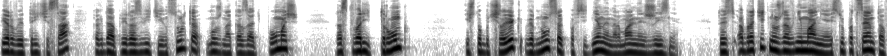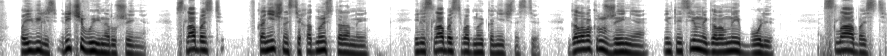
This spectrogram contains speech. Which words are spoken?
первые три часа, когда при развитии инсульта можно оказать помощь, растворить тромб, и чтобы человек вернулся к повседневной нормальной жизни. То есть обратить нужно внимание, если у пациентов появились речевые нарушения, слабость в конечностях одной стороны или слабость в одной конечности, головокружение, интенсивные головные боли, слабость.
